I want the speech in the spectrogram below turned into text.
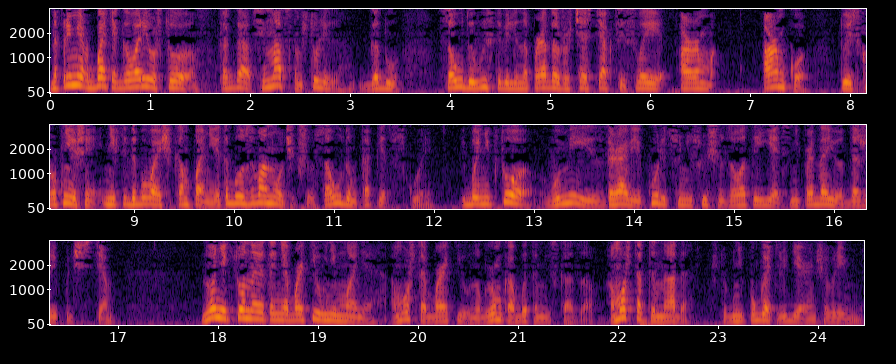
Например, батя говорил, что когда в 17-м, что ли, году Сауды выставили на продажу часть акций своей Арм, Армко, то есть крупнейшей нефтедобывающей компании, это был звоночек, что Саудам капец вскоре. Ибо никто в уме и здравии курицу, несущую золотые яйца, не продает, даже и по частям. Но никто на это не обратил внимания, а может и обратил, но громко об этом не сказал. А может так и надо, чтобы не пугать людей раньше времени.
